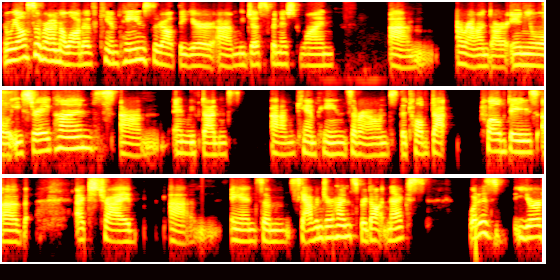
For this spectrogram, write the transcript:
And we also run a lot of campaigns throughout the year. Um, we just finished one um, around our annual Easter egg hunts, um, and we've done um, campaigns around the 12, 12 days of X Tribe um, and some scavenger hunts for .next. What is your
